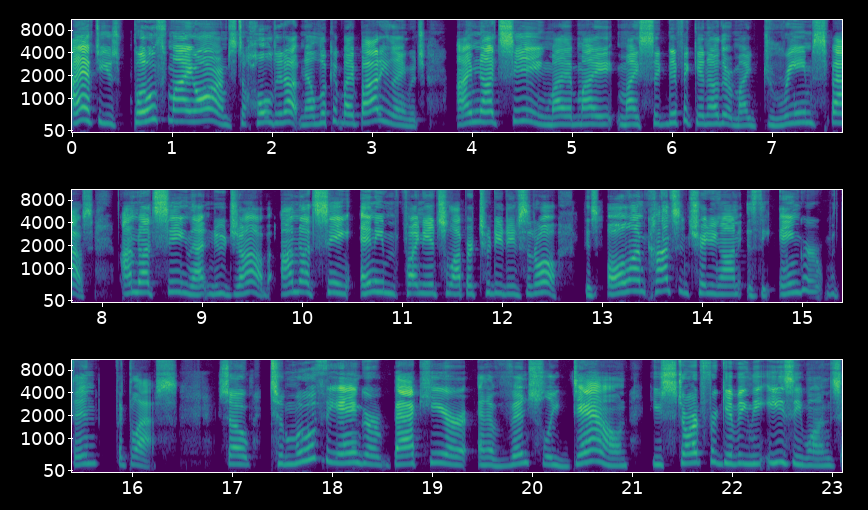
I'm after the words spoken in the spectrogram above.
I have to use both my arms to hold it up. Now look at my body language. I'm not seeing my my my significant other, my dream spouse. I'm not seeing that new job. I'm not seeing any financial opportunities at all because all I'm concentrating on is the anger within the glass. So to move the anger back here and eventually down, you start forgiving the easy ones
